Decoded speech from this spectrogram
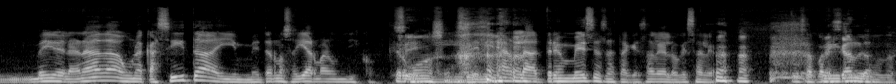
medio de la nada, a una casita y meternos ahí a armar un disco. Qué Sí. hermoso. Y delinearla tres meses hasta que salga lo que salga. Desaparecer Me encanta. del mundo.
